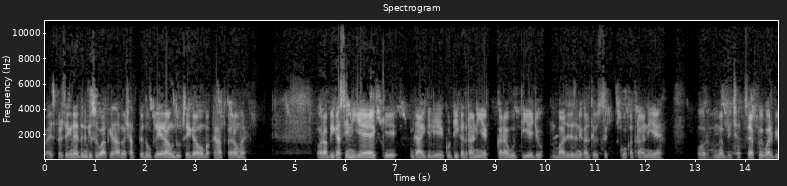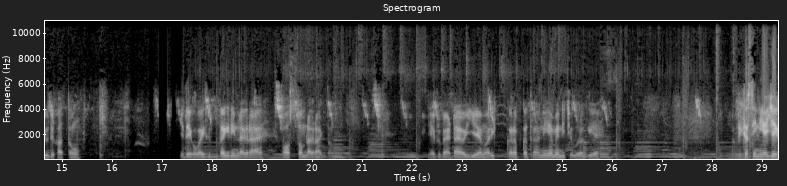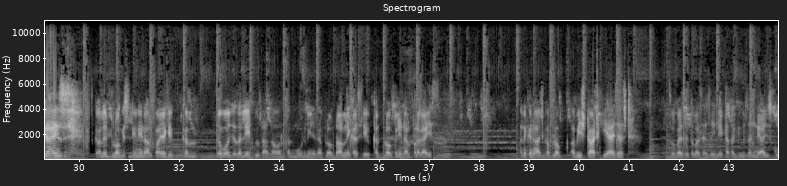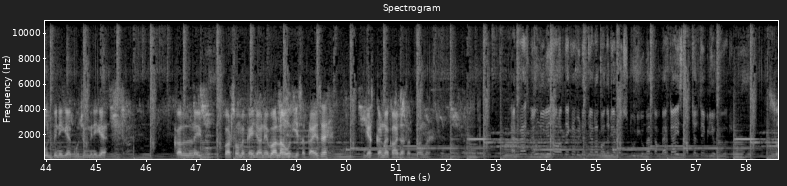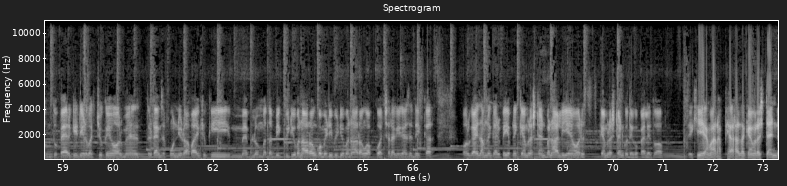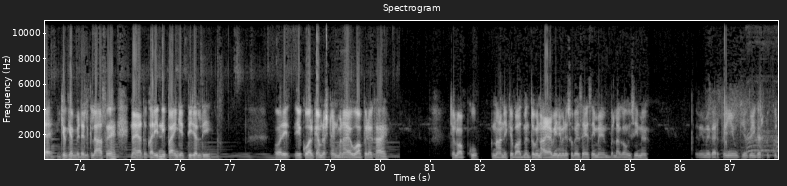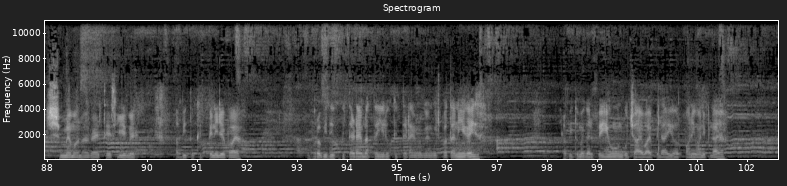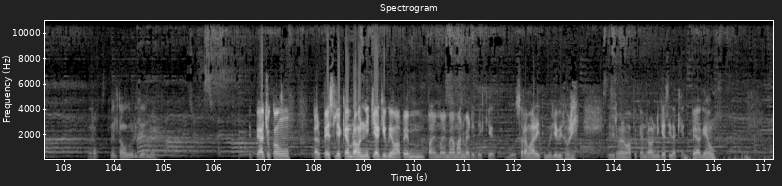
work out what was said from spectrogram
Guys फिर से एक नए दिन की शुरुआत के साथ मैं छत पे धूप ले रहा हूँ, धूप सेक रहा हूँ अपने हाथ पे रहा हूँ मैं। और अभी का सीन ये है कि गाय के लिए कुटी कतरानी है करब होती है, जो बाजरे से निकलती है, उससे वो कतरानी है। और मैं भी छत से आपको एक बार व्यू दिखाता हूँ। ये देखो भाई कितना ग्रीन लग रहा है। मौसम लग रहा है एकदम। यहीं पे बैठा है ये हमारी करब कतरानी है मैं नीचे वो रखी है। अभी का सीन यही है गाइस इसका वाले ब्लॉग इसलिए नहीं डाल पाया कि कल मैं बहुत ज़्यादा लेट भी उठा था और कल मूड भी नहीं था ब्लॉग डालने का इसलिए कल ब्लॉग भी नहीं डाल पड़ा गाइस लेकिन आज का ब्लॉग अभी स्टार्ट किया है जस्ट तो वैसे तो बस ऐसे ही लेटा था क्योंकि संडे आज स्कूल भी नहीं गया कोचिंग भी नहीं गया. कल नहीं परसों मैं कहीं जाने वाला हूँ ये सरप्राइज़ है. गैस करना कहाँ जा सकता हूँ मैं. दोपहर के डेढ़ बज चुके हैं और मैं टाइम से फ़ोन नहीं उठा पाया क्योंकि मैं मतलब एक वीडियो बना रहा हूँ कॉमेडी वीडियो बना रहा हूँ। आपको अच्छा लगेगा ऐसे देखकर। और गाइज़ हमने घर पे ही अपने कैमरा स्टैंड बना लिए हैं और इस कैमरा स्टैंड को देखो पहले तो आप। देखिए, हमारा प्यारा सा कैमरा स्टैंड है, क्योंकि हम मिडिल क्लास है। नया तो खरीद नहीं पाएँगे इतनी जल्दी। और एक और कैमरा स्टैंड बनाया है वहाँ पे रखा है। चलो, आपको नहाने के बाद मिलता हूँ। मैं नहाया भी नहीं मैंने सुबह से, ऐसे ही मैं लगा हूँ इसी में। अभी मैं घर पे ही हूँ क्योंकि घर पे कुछ मेहमान आ गए थे, इसलिए मैं अभी तो खित पे नहीं जा पाया। और अभी देखो कितना टाइम लगता है, ये लोग कितने टाइम हो गए कुछ पता नहीं है गाइज़ अभी तो मैं घर पे ही हूँ, उनको चाय वाय पिलाई और पानी वानी पिलाया। और अब मिलता हूँ थोड़ी देर में। पे आ चुका हूँ, घर पे, इसलिए कैमरा ऑन नहीं किया, क्योंकि वहाँ पे मेहमान बैठे देख के बहुत शर्म आ रही थी, मुझे भी थोड़ी। इसलिए मैंने वहाँ पे कैमरा ऑन नहीं किया, सीधा खेत पे आ गया हूँ।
